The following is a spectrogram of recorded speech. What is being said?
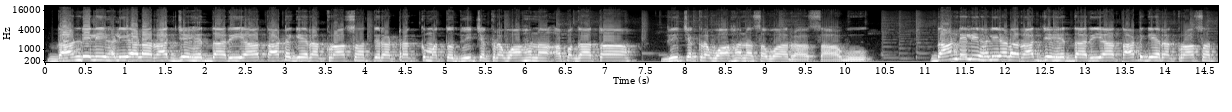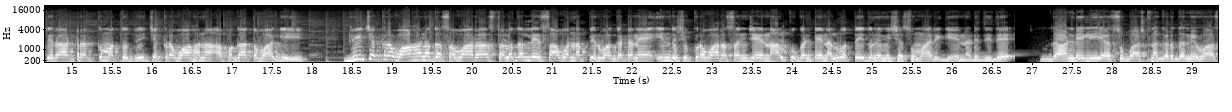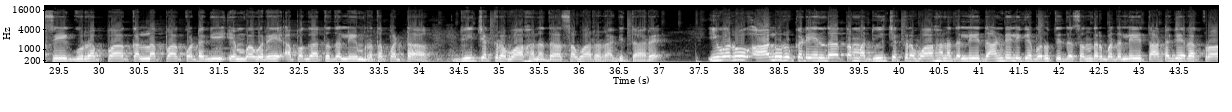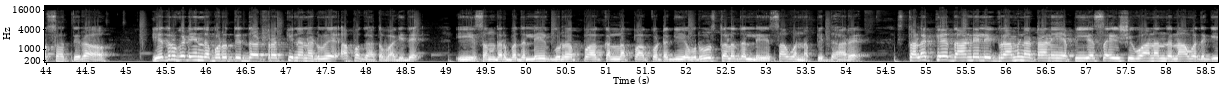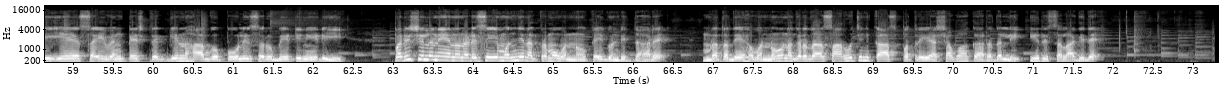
ದಾಂಡೇಲಿ ಹಳಿಯಾಳ ರಾಜ್ಯ ಹೆದ್ದಾರಿಯ ತಾಟಗೇರ ಕ್ರಾಸ್ ಹತ್ತಿರ ಟ್ರಕ್ ಮತ್ತು ದ್ವಿಚಕ್ರ ವಾಹನ ಅಪಘಾತ. ದ್ವಿಚಕ್ರ ವಾಹನ ಸವಾರ ಸಾವು. ದಾಂಡೇಲಿ ಹಳಿಯಾಳ ರಾಜ್ಯ ಹೆದ್ದಾರಿಯ ತಾಟಗೇರ ಕ್ರಾಸ್ ಹತ್ತಿರ ಟ್ರಕ್ ಮತ್ತು ದ್ವಿಚಕ್ರ ವಾಹನ ಅಪಘಾತವಾಗಿ ದ್ವಿಚಕ್ರ ವಾಹನದ ಸವಾರ ಸ್ಥಳದಲ್ಲೇ ಸಾವನ್ನಪ್ಪಿರುವ ಘಟನೆ ಇಂದು ಶುಕ್ರವಾರ ಸಂಜೆ ನಾಲ್ಕು ಗಂಟೆ ನಲವತ್ತೈದು ನಿಮಿಷ ಸುಮಾರಿಗೆ ನಡೆದಿದೆ. ದಾಂಡೇಲಿಯ ಸುಭಾಷ್ ನಗರದ ನಿವಾಸಿ ಗುರಪ್ಪ ಕಲ್ಲಪ್ಪ ಕೊಟಗಿ ಎಂಬವರೇ ಅಪಘಾತದಲ್ಲಿ ಮೃತಪಟ್ಟ ದ್ವಿಚಕ್ರ ವಾಹನದ ಸವಾರರಾಗಿದ್ದಾರೆ. ಇವರು ಆಲೂರು ಕಡೆಯಿಂದ ತಮ್ಮ ದ್ವಿಚಕ್ರ ವಾಹನದಲ್ಲಿ ದಾಂಡೇಲಿಗೆ ಬರುತ್ತಿದ್ದ ಸಂದರ್ಭದಲ್ಲಿ ತಾಟಗೇರ ಕ್ರಾಸ್ ಹತ್ತಿರ ಎದುರುಗಡೆಯಿಂದ ಬರುತ್ತಿದ್ದ ಟ್ರಕ್ಕಿನ ನಡುವೆ ಅಪಘಾತವಾಗಿದೆ. ಈ ಸಂದರ್ಭದಲ್ಲಿ ಗುರಪ್ಪ ಕಲ್ಲಪ್ಪ ಕೊಟಗಿಯವರು ಸ್ಥಳದಲ್ಲಿ ಸಾವನ್ನಪ್ಪಿದ್ದಾರೆ. ಸ್ಥಳಕ್ಕೆ ದಾಂಡೇಲಿ ಗ್ರಾಮೀಣ ಠಾಣೆಯ ಪಿಎಸ್ಐ ಶಿವಾನಂದ ನಾವದಗಿ, ಎಎಸ್ಐ ವೆಂಕಟೇಶ್ ತೆಗ್ಗಿನ್ ಹಾಗೂ ಪೊಲೀಸರು ಭೇಟಿ ನೀಡಿ ಪರಿಶೀಲನೆಯನ್ನು ನಡೆಸಿ ಮುಂದಿನ ಕ್ರಮವನ್ನು ಕೈಗೊಂಡಿದ್ದಾರೆ. ಮೃತದೇಹವನ್ನು ನಗರದ ಸಾರ್ವಜನಿಕ ಆಸ್ಪತ್ರೆಯ ಶವಾಗಾರದಲ್ಲಿ ಇರಿಸಲಾಗಿದೆ.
